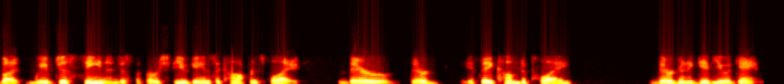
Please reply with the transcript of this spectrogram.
But we've just seen in just the first few games of conference play, they're they're if they come to play, they're going to give you a game.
